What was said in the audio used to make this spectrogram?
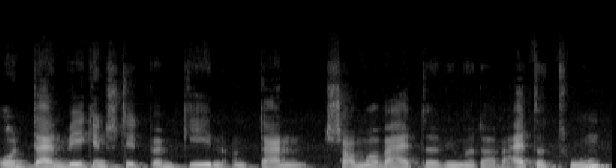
und dein Weg entsteht beim Gehen und dann schauen wir weiter, wie wir da weiter tun.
